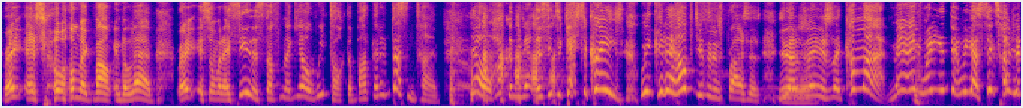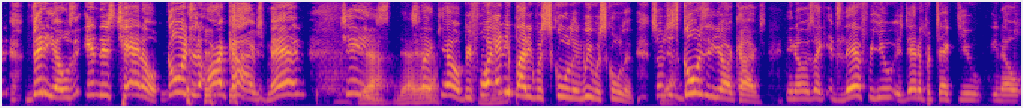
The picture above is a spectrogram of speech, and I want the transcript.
Right. And so I'm like, bam, in the lab. Right. And so when I see this stuff, I'm like, yo, we talked about that a dozen times. Yo, how come you not listening to Catch the Craze? We could have helped you through this process. You know Yeah, what I'm yeah. saying? It's like, come on, man. What do you think? We got 600 videos in this channel. Go into the archives, man. Jeez. Yeah, It's like, yo, before Mhm. anybody was schooling, we were schooling. So just go into the archives. You know, it's like it's there for you. It's there to protect you. You know,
